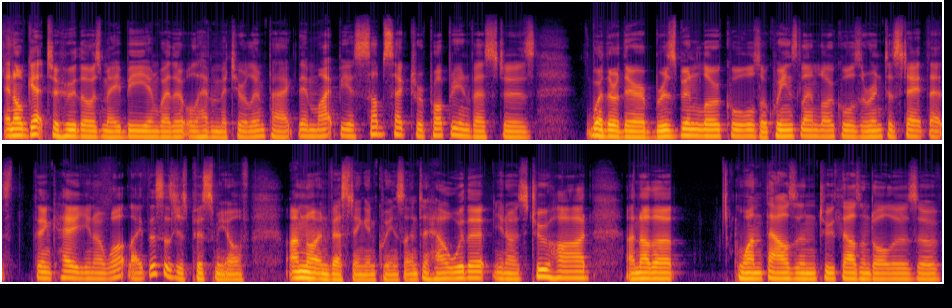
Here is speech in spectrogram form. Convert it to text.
and I'll get to who those may be and whether it will have a material impact. There might be a subsector of property investors, whether they're Brisbane locals or Queensland locals or interstate, that think, hey, you know what, like this has just pissed me off. I'm not investing in Queensland. To hell with it. You know, it's too hard. Another $1,000, $2,000 of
